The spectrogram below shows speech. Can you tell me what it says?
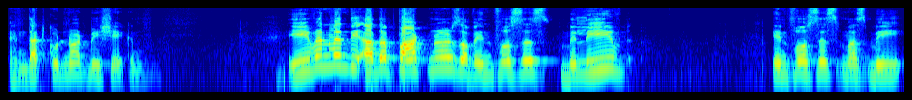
And that could not be shaken. Even when the other partners of Infosys believed Infosys must be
